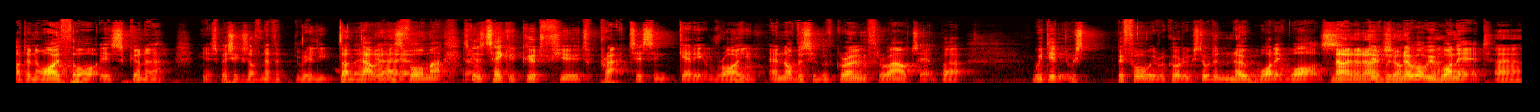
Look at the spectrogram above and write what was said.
I don't know, I thought it's gonna, you know, especially because I've never really Done it, dealt in yeah, this yeah. format. It's. Mm-hmm. to take a good few to practice and get it right. And obviously, we've grown throughout it, but we didn't. We, before we recorded, we still didn't know what it was. No, no, no, Did we? sure. We know what we No. wanted. Uh,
